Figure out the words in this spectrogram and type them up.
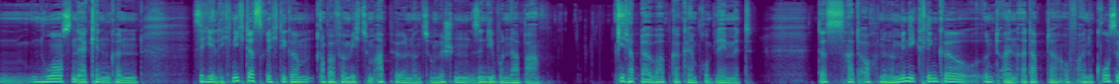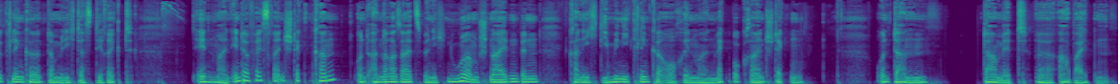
Nuancen erkennen können, sicherlich nicht das Richtige, aber für mich zum Abhören und zum Mischen sind die wunderbar. Ich habe da überhaupt gar kein Problem mit. Das hat auch eine Mini-Klinke und einen Adapter auf eine große Klinke, damit ich das direkt in mein Interface reinstecken kann. Und andererseits, wenn ich nur am Schneiden bin, kann ich die Mini-Klinke auch in mein MacBook reinstecken und dann damit äh, arbeiten.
